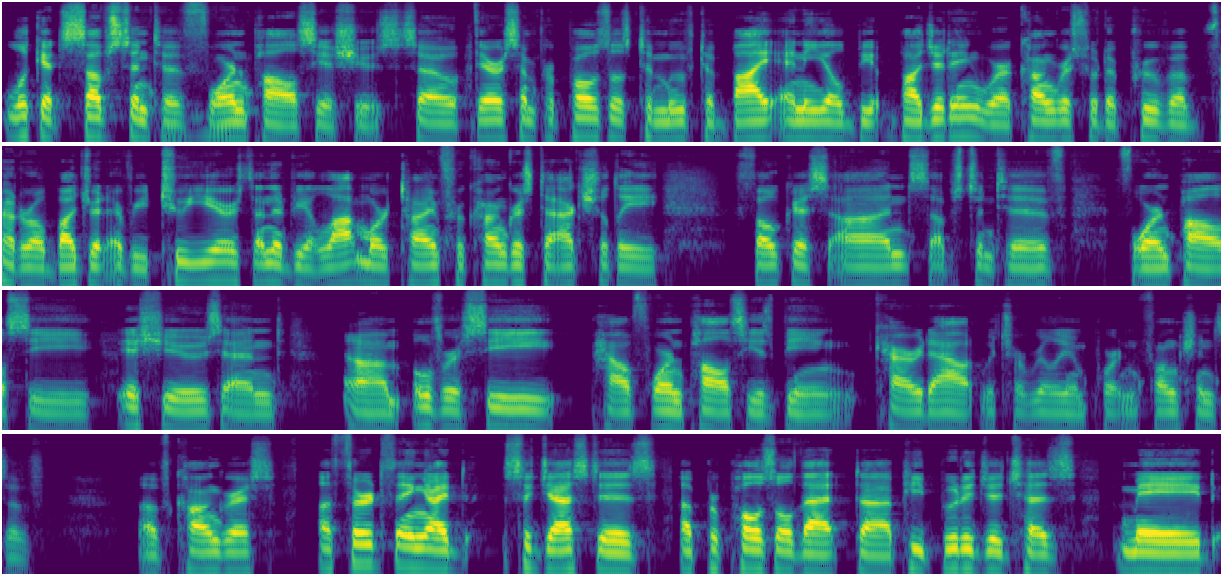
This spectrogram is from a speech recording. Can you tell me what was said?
look at substantive foreign policy issues. So, there are some proposals to move to biennial budgeting where Congress would approve a federal budget every two years. Then there'd be a lot more time for Congress to actually focus on substantive foreign policy issues and um, oversee how foreign policy is being carried out, which are really important functions of, of Congress. A third thing I'd suggest is a proposal that uh, Pete Buttigieg has made,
